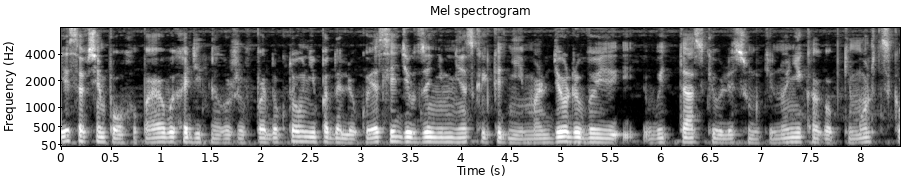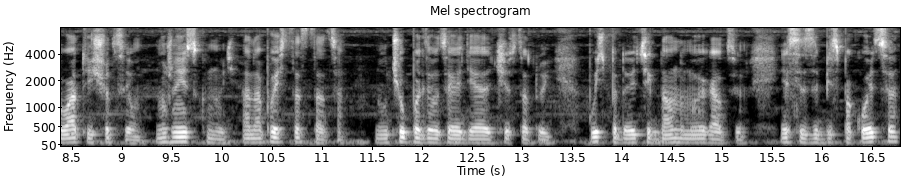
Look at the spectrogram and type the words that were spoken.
Ей совсем плохо, пора выходить наружу. В продуктовую неподалеку. Я следил за ним несколько дней. Мордеры вы... вытаскивали сумки, но не коробки. Может, склад еще цел. Нужно искнуть. Она просит остаться. Научил пользоваться радиочастотой. Пусть подает сигнал на мою рацию. Если забеспокоиться...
